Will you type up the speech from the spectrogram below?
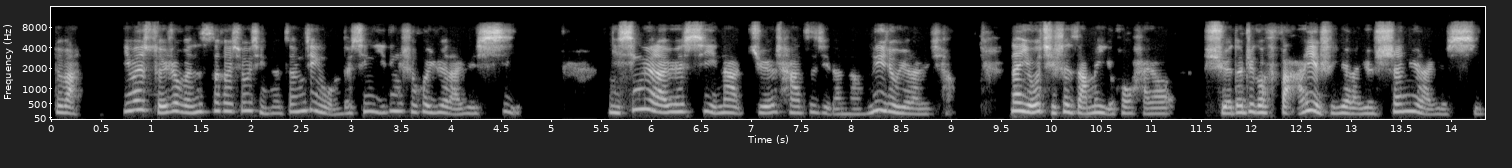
对吧？因为随着闻思和修行的增进，我们的心一定是会越来越细。你心越来越细，那觉察自己的能力就越来越强。那尤其是咱们以后还要学的这个法也是越来越深、越来越细。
